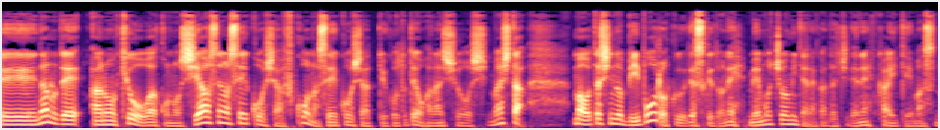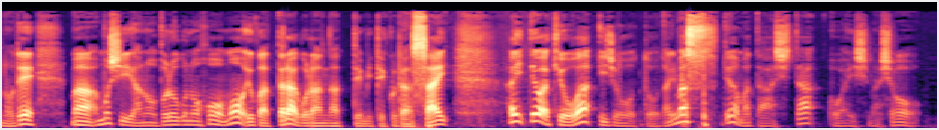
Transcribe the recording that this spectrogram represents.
えー、なので、あの今日はこの幸せな成功者、不幸な成功者っていうことでお話をしました。まあ私の美貌録ですけどね、メモ帳みたいな形でね、書いていますので、まあもしあのブログの方もよかったらご覧になってみてください。はい。では今日は以上となります。ではまた明日お会いしましょう。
